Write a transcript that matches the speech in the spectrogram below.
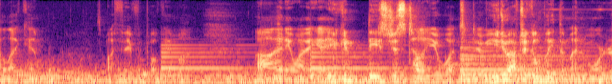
I like him. It's my favorite Pokemon. Uh, anyway, yeah, you can. These just tell you what to do. You do have to complete them in order.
